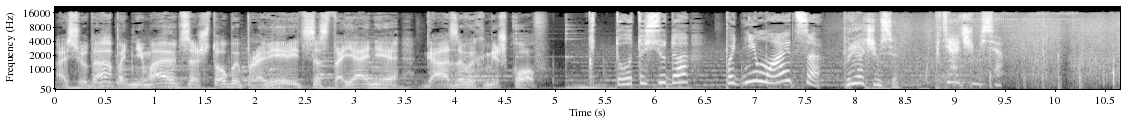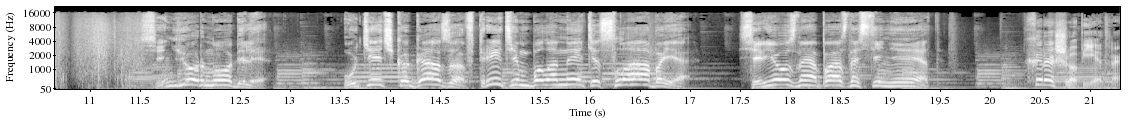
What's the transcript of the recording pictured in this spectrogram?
а сюда поднимаются, чтобы проверить состояние газовых мешков. Кто-то сюда поднимается Прячемся Прячемся Сеньор Нобели, утечка газа в третьем баллонете слабая. Серьезной опасности нет. Хорошо, Пьетро.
